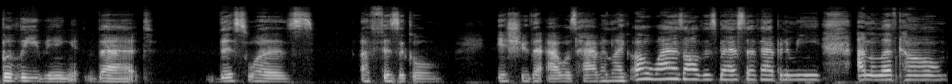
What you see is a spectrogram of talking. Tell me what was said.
believing that this was a physical issue that I was having. Like, oh, why is all this bad stuff happening to me? I done left home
